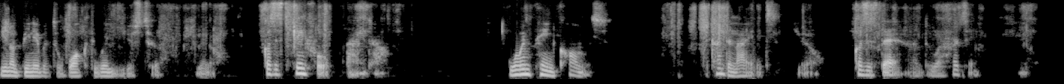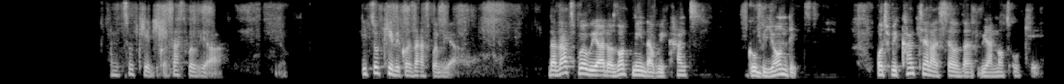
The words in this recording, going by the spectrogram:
you not being able to walk the way you used to, you know, because it's painful. And uh, when pain comes, you can't deny it, you know, because it's there and we're hurting. You know. And it's okay because that's where we are it's okay because that's where we are. That that's where we are does not mean that we can't go beyond it, but we can't tell ourselves that we are not okay,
